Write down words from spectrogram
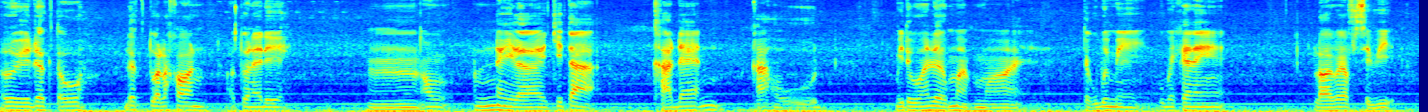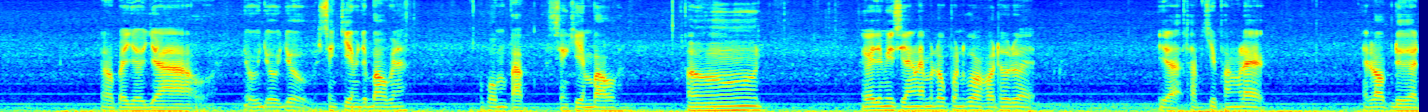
เอ้ยเลือกตัวเลือกตัวละครเอาตัวไหนดี นี่เลยจิตาขาแดนขาหูดมีตัวให้เลือกมากมาย แต่กูไม่มี กูไม่แค่นี้ร้อยไปกับสิวิเราไปยาวๆ โยโยโยเสียงเกียร์มันจะเบาไปนะ ผมปรับเสียงเกียร์เบาเออเดี๋ยวจะมีเสียงอะไรมารบกวนก็ขอโทษด้วย อย่าทำคลิปครั้งแรก ในรอบเดือน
